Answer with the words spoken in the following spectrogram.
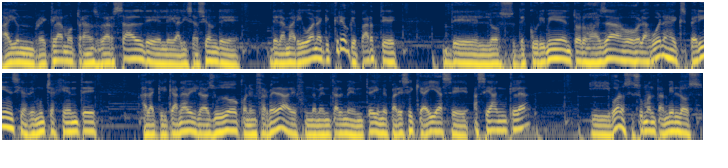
Hay un reclamo transversal de legalización de, de la marihuana que creo que parte de los descubrimientos, los hallazgos, las buenas experiencias de mucha gente a la que el cannabis lo ayudó con enfermedades fundamentalmente, y me parece que ahí hace, hace ancla. Y bueno, se suman también los,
